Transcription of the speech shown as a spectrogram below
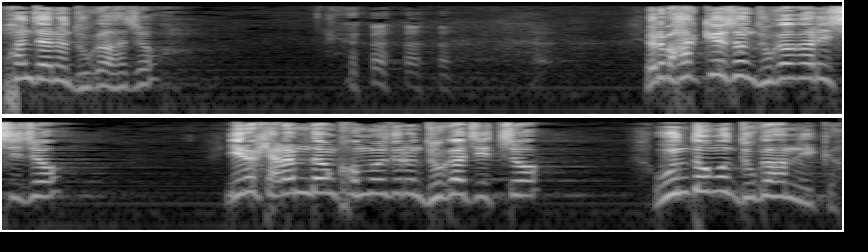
환자는 누가 하죠? 여러분 학교에서 누가 가르치죠? 이렇게 아름다운 건물들은 누가 짓죠? 운동은 누가 합니까?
